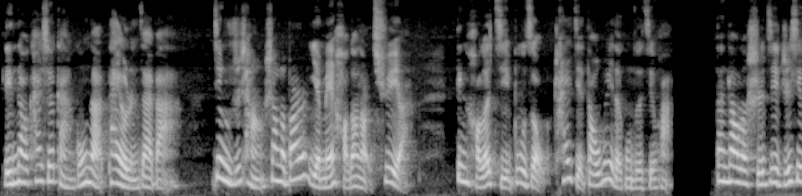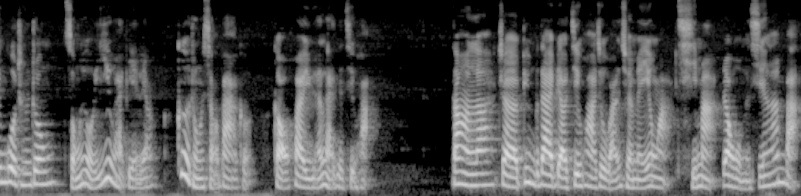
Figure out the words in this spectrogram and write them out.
临到开学赶工的大有人在吧？进入职场上了班也没好到哪儿去呀。定好了几步走、拆解到位的工作计划，但到了实际执行过程中，总有意外变量、各种小 bug 搞坏原来的计划。当然了，这并不代表计划就完全没用啊，起码让我们心安吧。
